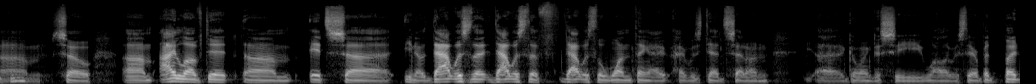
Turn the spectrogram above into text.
Um, so um, I loved it. Um, it's uh, you know that was the that was the that was the one thing I, I was dead set on uh, going to see while I was there. But but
